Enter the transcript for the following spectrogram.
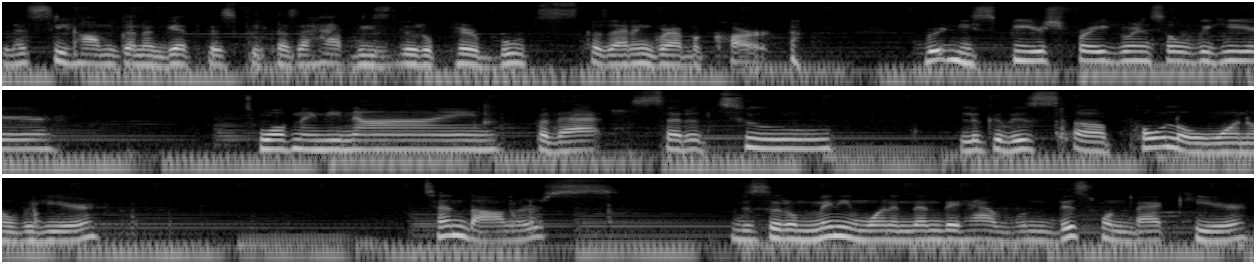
Let's see how I'm gonna get this because I have these little pair of boots because I didn't grab a cart. Britney Spears fragrance over here. $12.99 for that set of two. Look at this uh, polo one over here. $10. This little mini one, and then they have this one back here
